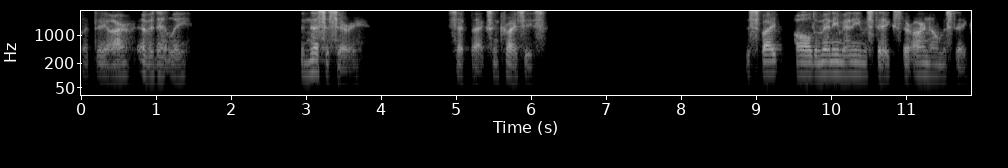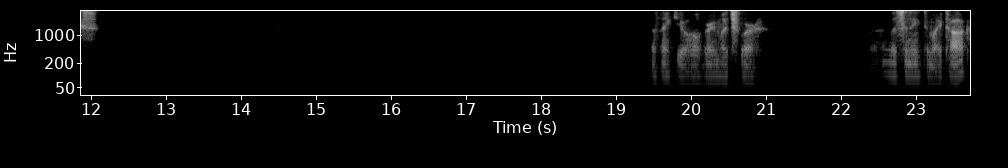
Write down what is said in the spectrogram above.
But they are evidently the necessary setbacks and crises. Despite all the many, many mistakes, there are no mistakes. Thank you all very much for uh, listening to my talk.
